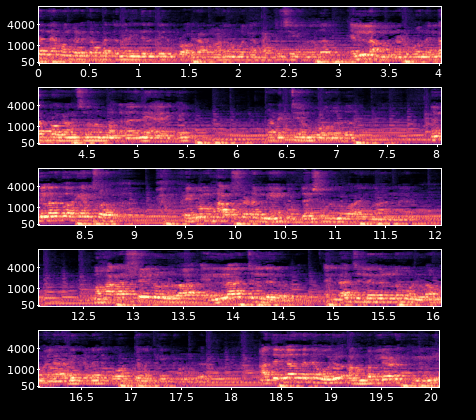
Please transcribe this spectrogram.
തന്നെ പങ്കെടുക്കാൻ പറ്റുന്ന രീതിയിലത്തെ ഒരു പ്രോഗ്രാമാണ് നമ്മൾ കണ്ടക്ട് ചെയ്യുന്നത്. എല്ലാം മുന്നോട്ട് പോകുന്ന എല്ലാ പ്രോഗ്രാംസും നമ്മൾ അങ്ങനെ തന്നെ ആയിരിക്കും കണ്ടക്ട് ചെയ്യാൻ പോകുന്നത്. നിങ്ങൾക്ക് എല്ലാവർക്കും അറിയാം സോ ഹിമ മഹാരാഷ്ട്രയുടെ മെയിൻ ഉദ്ദേശം എന്ന് പറയുന്നത് തന്നെ മഹാരാഷ്ട്രയിലുള്ള എല്ലാ ജില്ലകളിലും എല്ലാ ജില്ലകളിലുമുള്ള മലയാളികളെ കോർത്തിണക്കിക്കൊണ്ട് അതെല്ലാം തന്നെ ഒരു അംബ്രലയുടെ കീഴിൽ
